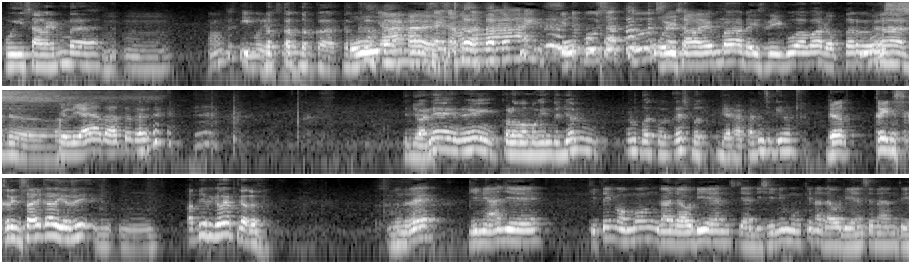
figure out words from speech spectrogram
UI Salemba. Mm-mm. Emang tuh timur ya? Dekat dekat. Oh. dekat. Ya, nggak Eh. bisa sama-samain. Itu pusat, pusat. Woi Salemba ada istri gua apa dokter Waduh. pilih aja tuh tuh Tujuannya ini kalau ngomongin tujuan lu buat podcast buat biar apa sih Gil? biar cringe cringe saya kali ya sih Mm-mm. tapi relate gak tuh Sebenarnya gini aja. Kita ngomong nggak ada audiens ya di sini mungkin ada audiensnya nanti.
